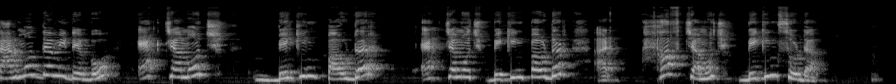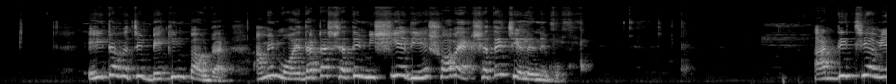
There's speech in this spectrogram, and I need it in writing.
তার মধ্যে আমি দেব এক চামচ বেকিং পাউডার, এক চামচ বেকিং পাউডার আর হাফ চামচ বেকিং সোডা। এইটা হচ্ছে বেকিং পাউডার। আমি ময়দাটার সাথে মিশিয়ে দিয়ে সব একসাথে চেলে নেব। আর দিচ্ছি আমি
